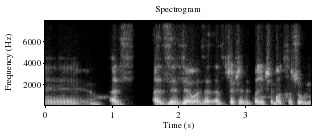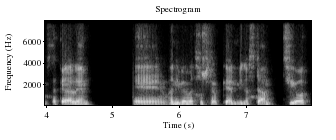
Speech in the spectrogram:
אה, אז, אז זהו, אז, אז אני חושב שזה דברים שמאוד חשוב להסתכל עליהם. אה, אני באמת חושב, כן, מן הסתם, פציעות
